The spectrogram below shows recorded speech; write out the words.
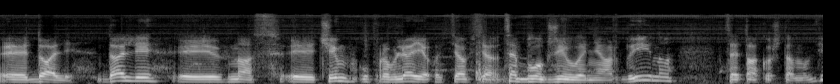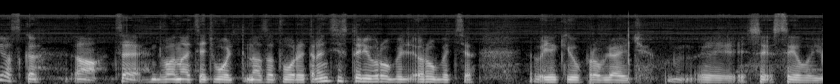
Е, далі. Далі е, в нас е, чим управляє оця вся. Це блок живлення Arduino. Це також там обв'язка. А, це 12 вольт на затвори транзисторів робиться, які управляють силою.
